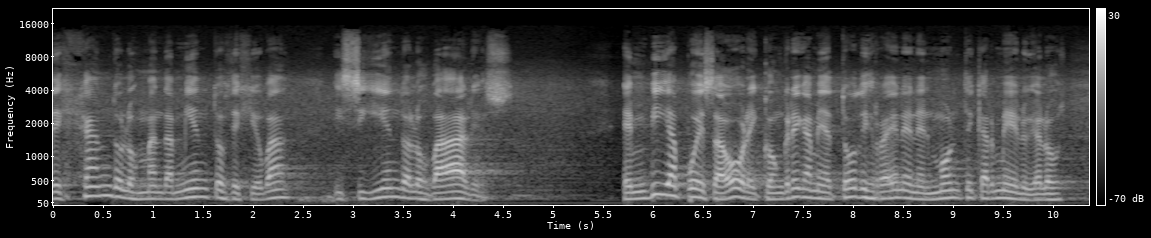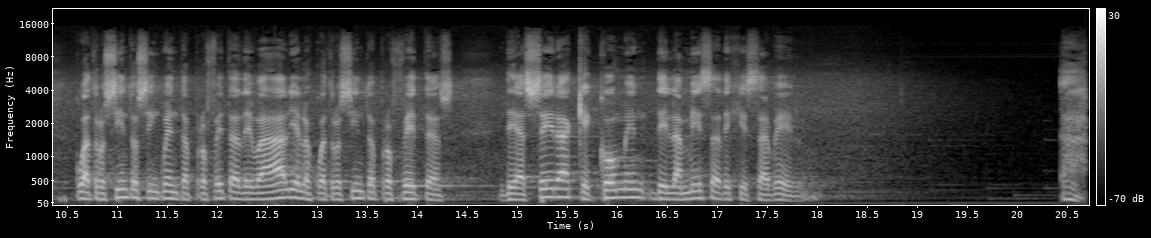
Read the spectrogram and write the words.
dejando los mandamientos de Jehová y siguiendo a los Baales. Envía pues ahora y congrégame a todo Israel en el monte Carmelo y a los 450 profetas de Baal y a los 400 profetas de Acera que comen de la mesa de Jezabel. Ah.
